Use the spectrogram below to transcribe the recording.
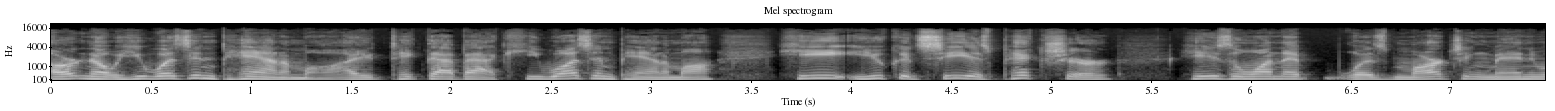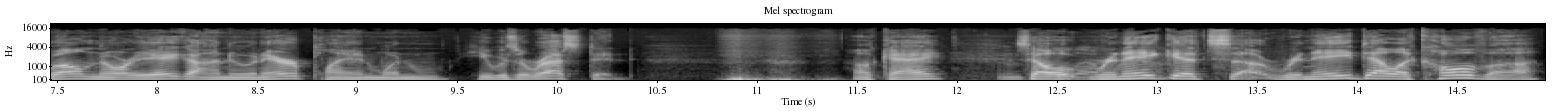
or no, he was in Panama. I take that back. He was in Panama. He you could see his picture. He's the one that was marching Manuel Noriega onto an airplane when he was arrested. Okay? So Rene gets uh, Rene De La Cova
